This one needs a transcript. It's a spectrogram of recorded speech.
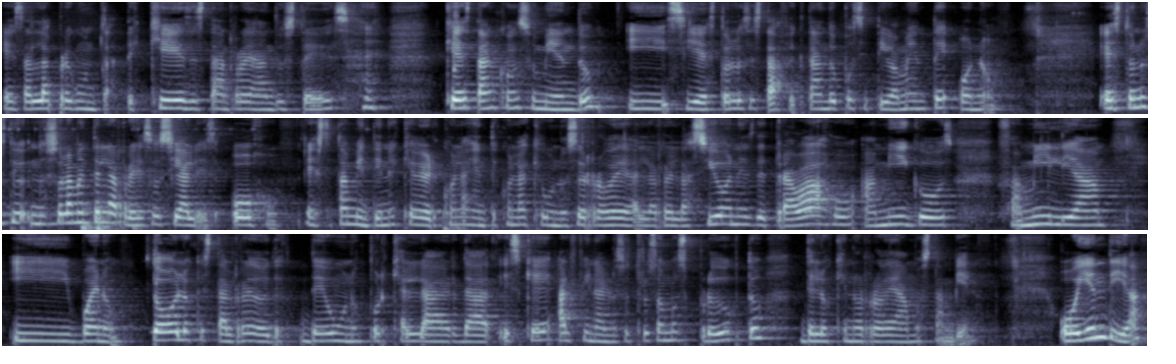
Esa es la pregunta, ¿de qué se están rodeando ustedes? ¿Qué están consumiendo? Y si esto los está afectando positivamente o no. Esto no, es solamente en las redes sociales, ojo, esto también tiene que ver con la gente con la que uno se rodea, las relaciones de trabajo, amigos, familia y bueno, todo lo que está alrededor de, de uno, porque la verdad es que al final nosotros somos producto de lo que nos rodeamos también. Hoy en día,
